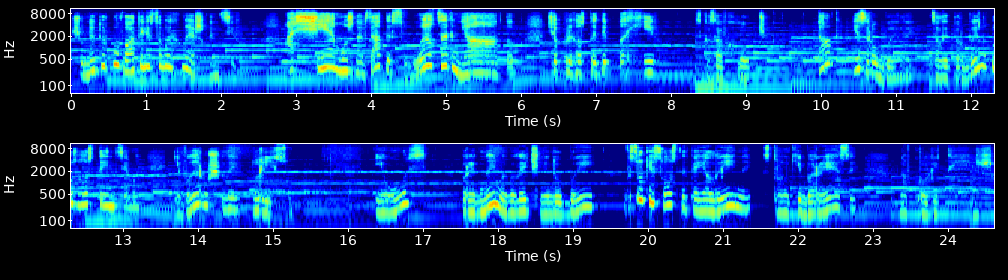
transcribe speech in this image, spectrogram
щоб не турбувати лісових мешканців. А ще можна взяти з собою зерняток, щоб пригостити птахів, сказав хлопчик. Так і зробили. Взяли торбинку з гостинцями і вирушили до лісу. І ось перед ними величні дуби, високі сосни та ялини, стрункі берези, навкруги тиша,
